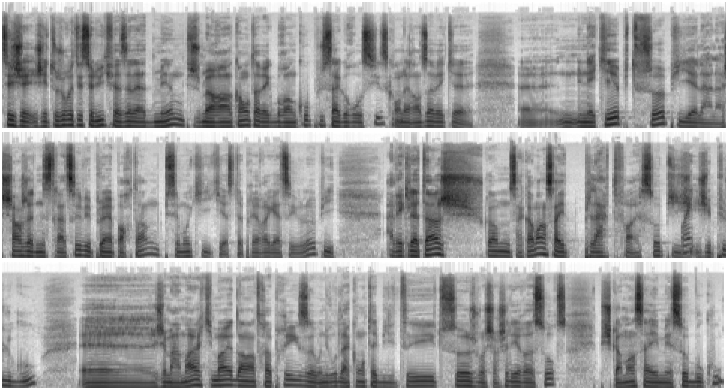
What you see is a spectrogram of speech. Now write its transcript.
Tu sais, j'ai j'ai toujours été celui qui faisait l'admin. Puis je me rends compte avec Bronco, plus ça grossit, parce qu'on est rendu avec euh, euh, une équipe, tout ça. Puis euh, la, la charge administrative est plus importante. Puis c'est moi qui, qui ai cette prérogative-là. Puis avec le temps, je suis comme ça commence à être plate faire ça. Puis j'ai- Ouais. j'ai plus le goût. Euh, j'ai ma mère qui m'aide dans l'entreprise au niveau de la comptabilité, tout ça. Je vais chercher des ressources. Puis je commence à aimer ça beaucoup.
